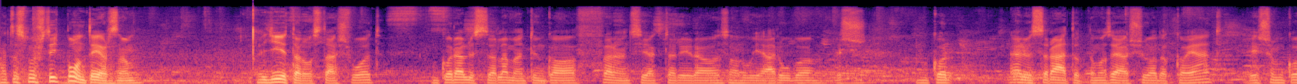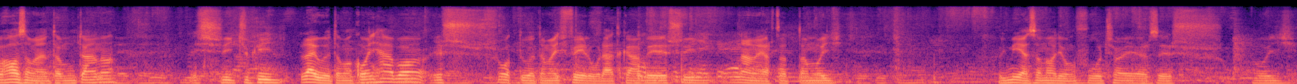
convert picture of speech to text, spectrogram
Hát azt most így pont érzem. Egy ételosztás volt, amikor először lementünk a Ferenciek terére az aluljáróba, és amikor először átadtam az első adag kaját, és amikor hazamentem utána, és így csak így leültem a konyhába, és ott ültem egy fél órát kb. és így nem értettem, hogy, hogy mi ez a nagyon furcsa érzés, hogy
